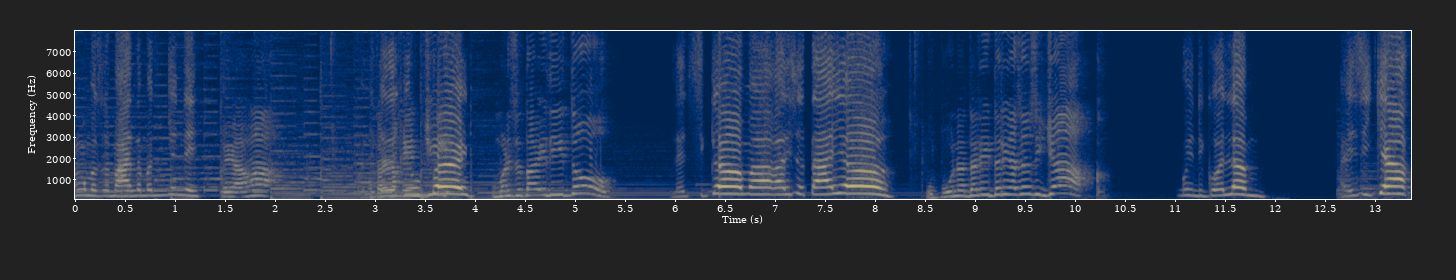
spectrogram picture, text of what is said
nga, masama naman yun eh. Kaya nga, Halika Tara na, na, Kenji. Umalis na tayo dito. Let's go, makakalisa tayo. Upo na, dali, dali, asan si Jack? Uy, hindi ko alam. Ay, si Jack.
